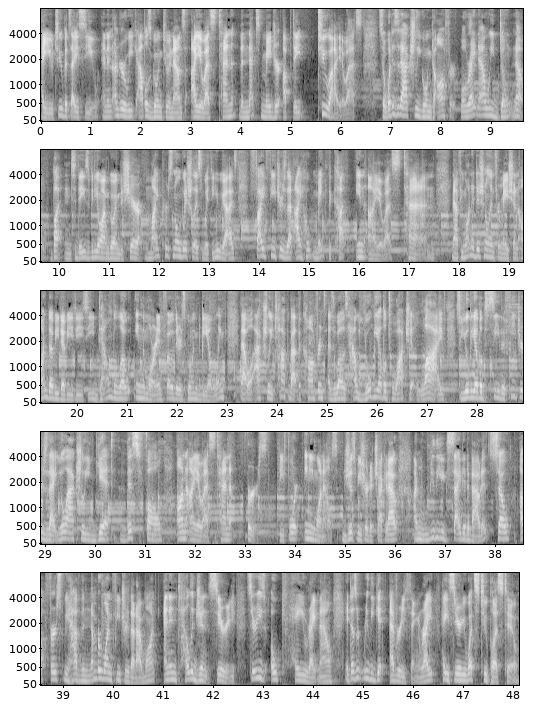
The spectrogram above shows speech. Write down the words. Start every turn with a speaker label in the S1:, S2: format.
S1: Hey YouTube, it's ICU, and in under a week, Apple's going to announce iOS 10, the next major update to iOS. So what is it actually going to offer? Well, right now we don't know, but in today's video, I'm going to share my personal wish list with you guys, five features that I hope make the cut in iOS 10. Now, if you want additional information on WWDC, down below in the more info, there's going to be a link that will actually talk about the conference as well as how you'll be able to watch it live. So you'll be able to see the features that you'll actually get this fall on iOS 10 first before anyone else. Just be sure to check it out. I'm really excited about it. So, up first, we have the number one feature that I want an intelligent Siri. Siri's okay right now. It doesn't really get everything, right? Hey Siri, what's 2 plus 2?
